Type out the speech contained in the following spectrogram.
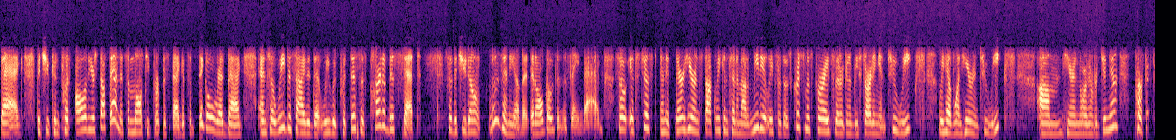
bag that you can put all of your stuff in. It's a multi-purpose bag. It's a big old red bag. And so we decided that we would put this as part of this set so that you don't lose any of it. It all goes in the same bag. So it's just, and if they're here in stock, we can send them out immediately for those Christmas parades that are going to be starting in two weeks. We have one here in two weeks um, here in Northern Virginia. Perfect,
